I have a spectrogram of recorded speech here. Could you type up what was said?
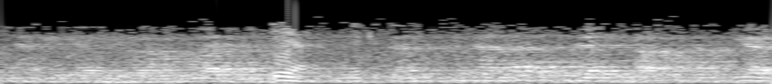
penyakit yang dilakukan. Iya, dan ternyata tidak kita perhatikan.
